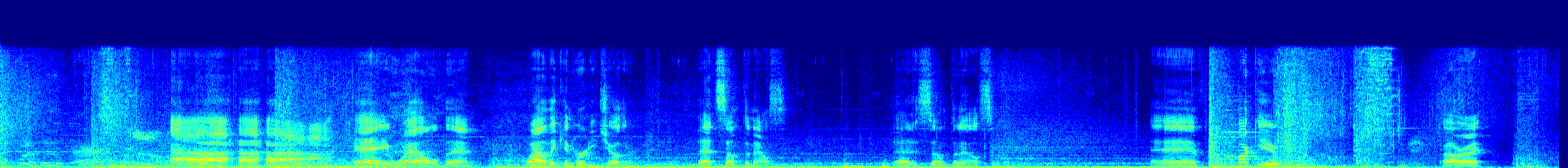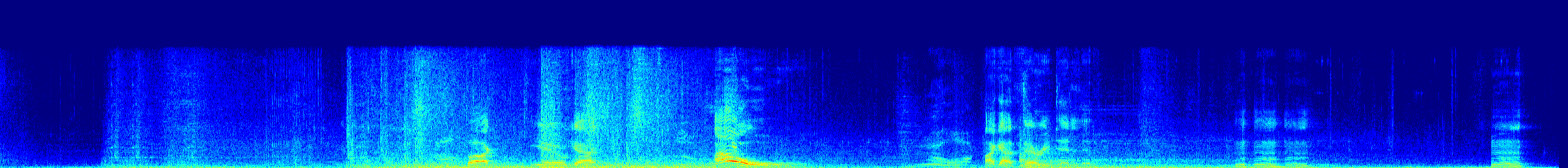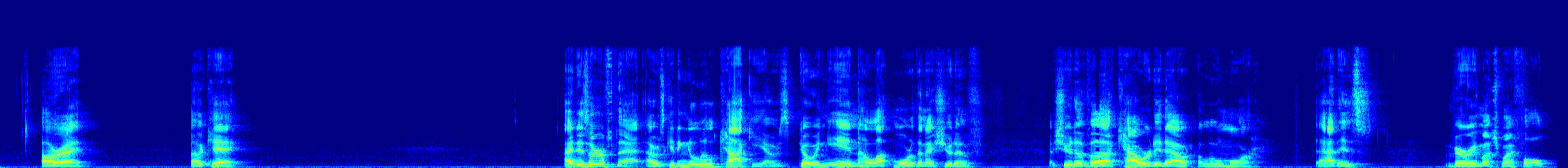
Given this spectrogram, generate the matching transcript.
Okay, well then. Wow, they can hurt each other. That's something else. That is something else. And fuck you. Alright. Fuck you, got... Ow! I got very deaded. Hmm. hmm. Alright. Okay. I deserved that. I was getting a little cocky. I was going in a lot more than I should have. I should have uh, cowered it out a little more. That is very much my fault.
